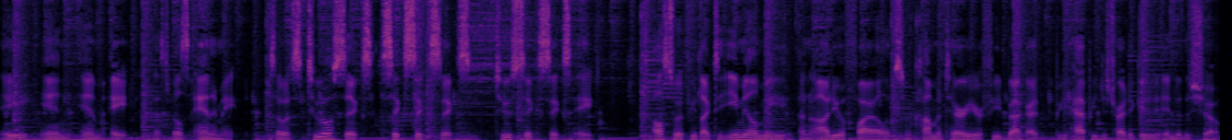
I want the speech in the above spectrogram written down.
ANM8. That spells animate. So it's 206 666 2668. Also, if you'd like to email me an audio file of some commentary or feedback, I'd be happy to try to get it into the show.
